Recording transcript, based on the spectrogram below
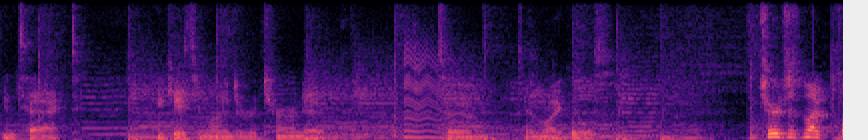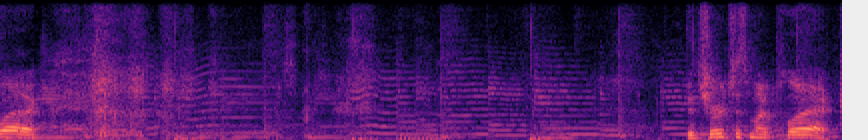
intact in case you wanted to return it to, to Michael's. The church is my plaque. the church is my plaque.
